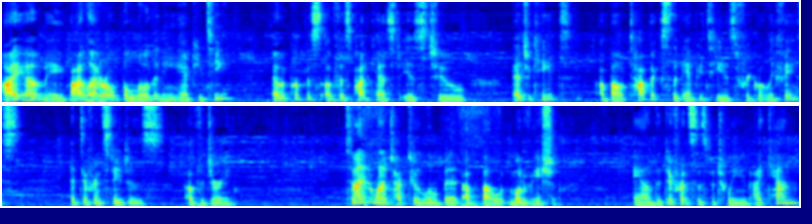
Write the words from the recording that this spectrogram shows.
I am a bilateral below the knee amputee, and the purpose of this podcast is to educate about topics that amputees frequently face at different stages of the journey. Tonight, I want to talk to you a little bit about motivation and the differences between I can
